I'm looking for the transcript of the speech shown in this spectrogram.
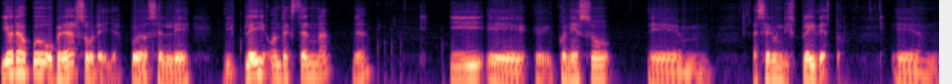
Y ahora puedo operar sobre ella. Puedo hacerle display onda externa, ¿ya? y eh, eh, con eso em, hacer un display de esto em,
